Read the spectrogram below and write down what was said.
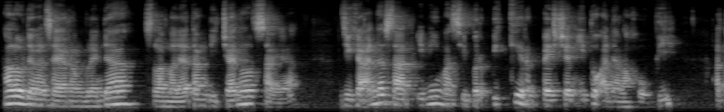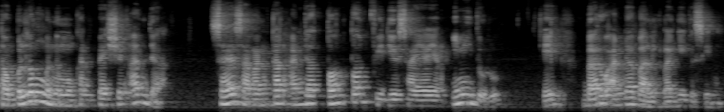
Halo, dengan saya Ramblenda. Selamat datang di channel saya. Jika Anda saat ini masih berpikir passion itu adalah hobi, atau belum menemukan passion Anda, saya sarankan Anda tonton video saya yang ini dulu, oke? Baru Anda balik lagi ke sini.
